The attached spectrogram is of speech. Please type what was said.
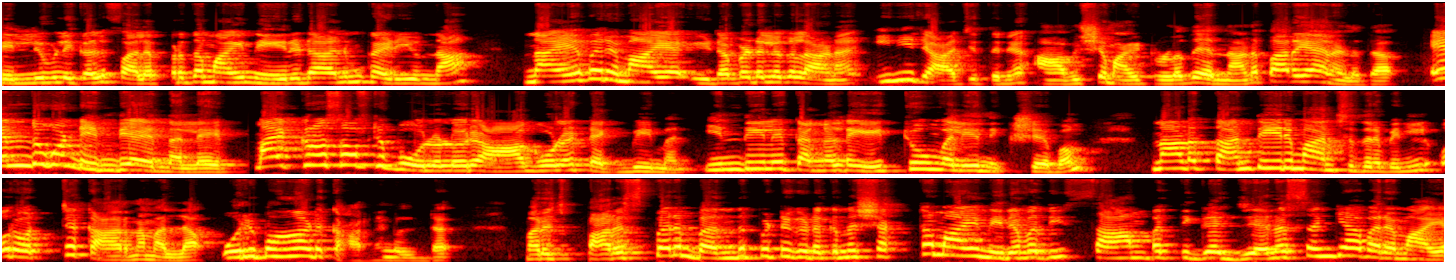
വെല്ലുവിളികൾ ഫലപ്രദമായി നേരിടാനും കഴിയുന്ന നയപരമായ ഇടപെടലുകളാണ് ഇനി രാജ്യത്തിന് ആവശ്യമായിട്ടുള്ളത് എന്നാണ് പറയാനുള്ളത്. എന്തുകൊണ്ട് ഇന്ത്യ എന്നല്ലേ? മൈക്രോസോഫ്റ്റ് പോലുള്ള ഒരു ആഗോള ടെക് ഭീമൻ ഇന്ത്യയിലെ തങ്ങളുടെ ഏറ്റവും വലിയ നിക്ഷേപം നടത്താൻ തീരുമാനിച്ചതിന് പിന്നിൽ ഒരൊറ്റ കാരണമല്ല ഒരുപാട് കാരണങ്ങളുണ്ട്. മറിച്ച് പരസ്പരം ബന്ധപ്പെട്ട് കിടക്കുന്ന ശക്തമായ നിരവധി സാമ്പത്തിക ജനസംഖ്യാപരമായ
